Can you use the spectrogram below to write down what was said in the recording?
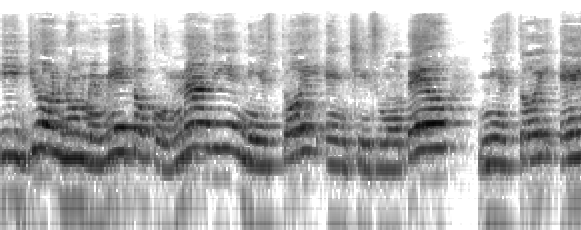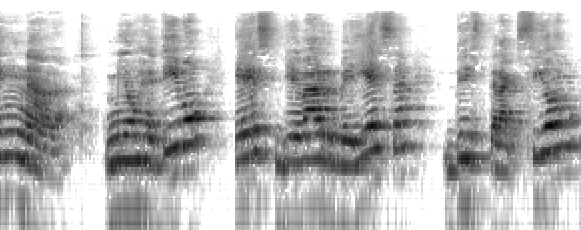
y yo no me meto con nadie, ni estoy en chismoteo, ni estoy en nada. Mi objetivo es llevar belleza, distracción,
